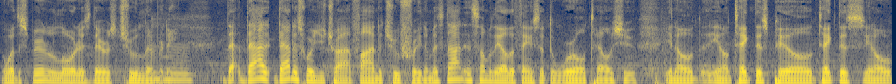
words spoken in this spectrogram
and where the spirit of the Lord is, there is true liberty." That that that is where you try to find the true freedom. It's not in some of the other things that the world tells you. You know, you know, take this pill, take this, you know,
